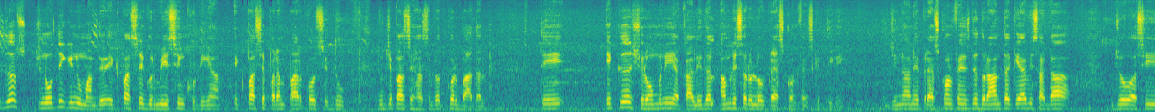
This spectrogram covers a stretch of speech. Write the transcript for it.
ਸਿੱਧੂ ਸਾਹਿਬ ਚੁਣੌਤੀ ਕਿਹਨੂੰ ਮੰਨਦੇ ਹੋ? ਇੱਕ ਪਾਸੇ ਗੁਰਮੀਤ ਸਿੰਘ ਖੁੱਡੀਆਂ, ਇੱਕ ਪਾਸੇ ਪਰਮਪਾਲ ਕੌਰ ਸਿੱਧੂ, ਦੂਜੇ ਪਾਸੇ ਹਸਨਪ੍ਰੀਤ ਕੌਰ ਬਾਦਲ ਤੇ ਇੱਕ ਸ਼੍ਰੋਮਣੀ ਅਕਾਲੀ ਦਲ ਅੰਮ੍ਰਿਤਸਰ ਵੱਲੋਂ ਪ੍ਰੈਸ ਕਾਨਫਰੰਸ ਕੀਤੀ ਗਈ। ਜਿਨ੍ਹਾਂ ਨੇ ਪ੍ਰੈਸ ਕਾਨਫਰੰਸ ਦੇ ਦੌਰਾਨ ਤਾਂ ਕਿਹਾ ਵੀ ਸਾਡਾ ਜੋ ਅਸੀਂ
